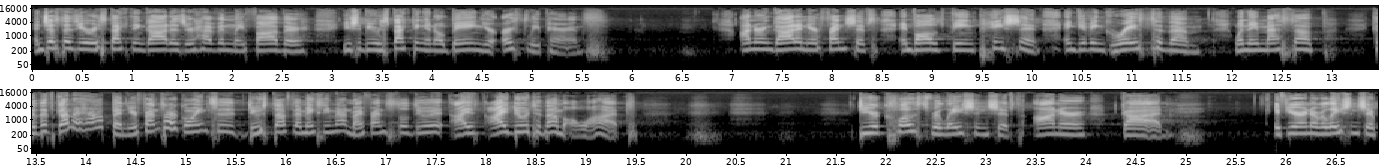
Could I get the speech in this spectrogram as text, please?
And just as you're respecting God as your heavenly Father, you should be respecting and obeying your earthly parents. Honoring God in your friendships involves being patient and giving grace to them when they mess up because it's going to happen. Your friends are going to do stuff that makes you mad. My friends still do it. I, I do it to them a lot. Do your close relationships honor God. If you're in a relationship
